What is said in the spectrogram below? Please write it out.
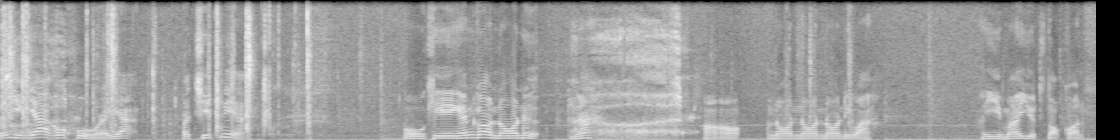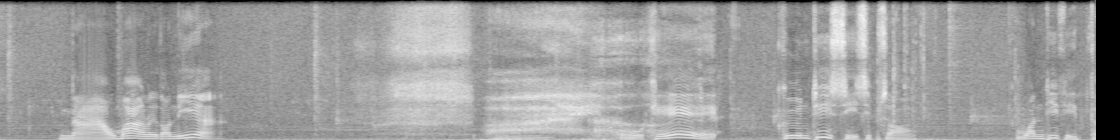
ก็ยิงยาก โอ้โห ระยะ ประชิดเนี่ย โอเค งั้นก็นอนเถอะนะ อ๋ออ๋อนอนนอนนอนดีกว่า ให้หิมะหยุดตกก่อน หนาวมากเลยตอนนี้โอเค คืนที่ 42 วันที่ 42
